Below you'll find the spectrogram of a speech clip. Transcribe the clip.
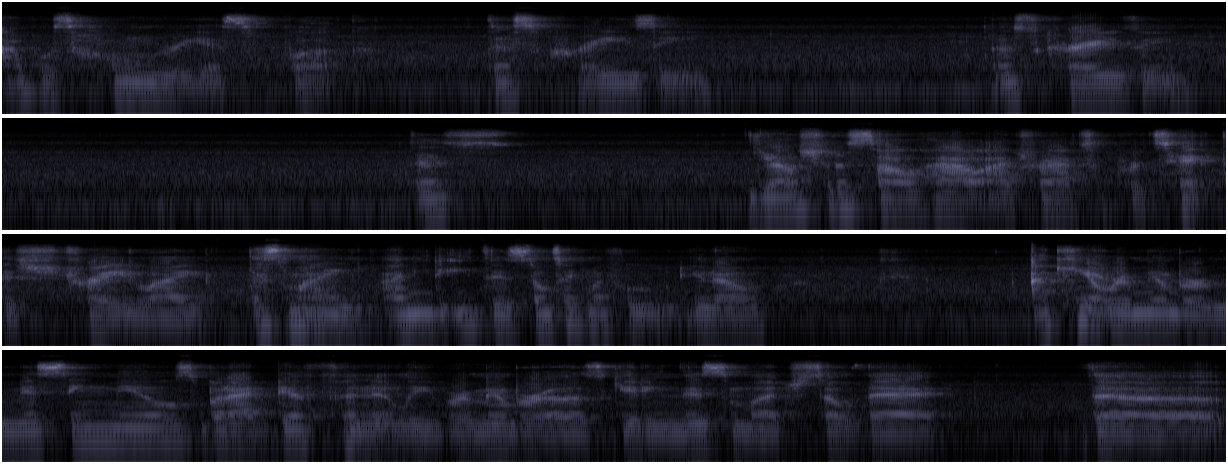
I was hungry as fuck. That's crazy. That's crazy. That's Y'all should have saw how I tried to protect this tray. Like, that's mine. I need to eat this. Don't take my food, you know? I can't remember missing meals, but I definitely remember us getting this much so that the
